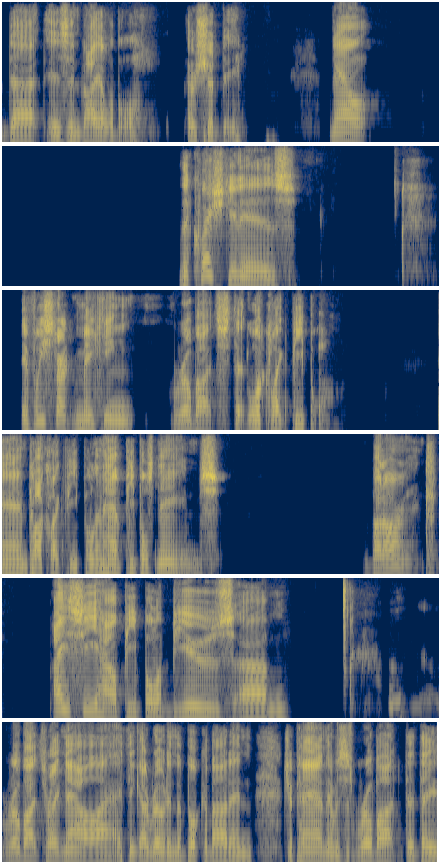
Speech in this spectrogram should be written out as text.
that is inviolable or should be. Now, the question is if we start making robots that look like people and talk like people and have people's names, but aren't, I see how people abuse um, robots right now. I, think I wrote in the book about in Japan there was this robot that they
